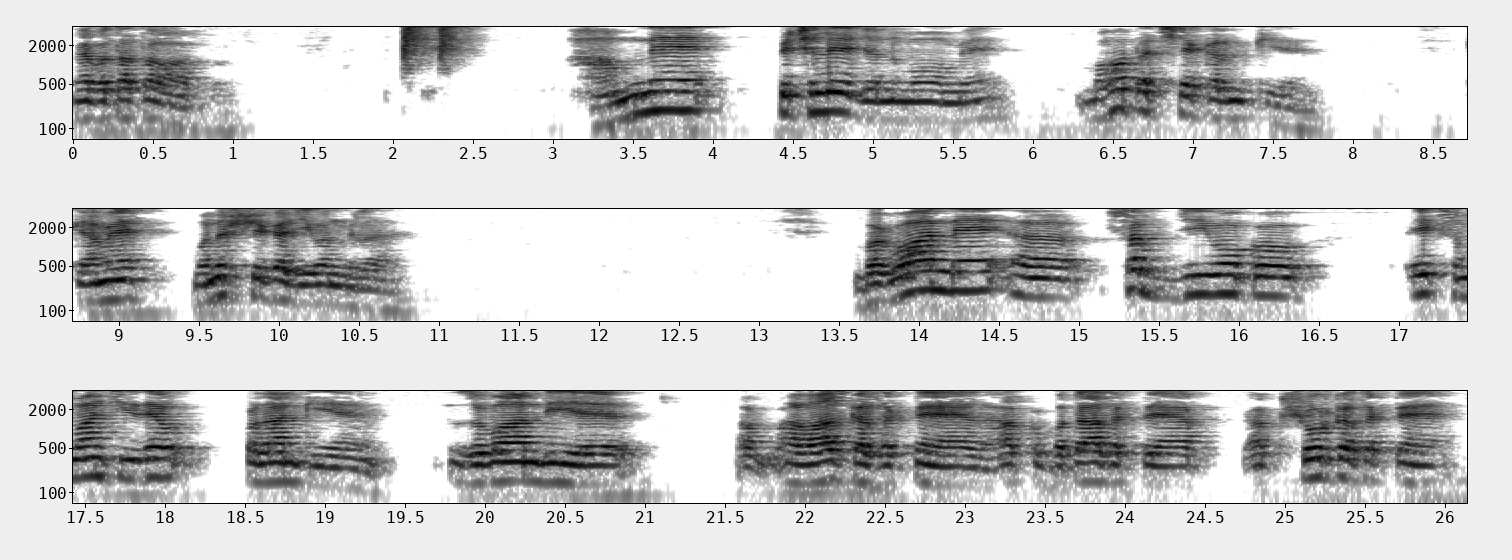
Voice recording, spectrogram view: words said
मैं बताता हूँ आपको। हमने पिछले जन्मों में बहुत अच्छे कर्म किए हैं कि हमें मनुष्य का जीवन मिला है। भगवान ने सब जीवों को एक समान चीज़ें प्रदान की हैं। ज़ुबान दी है आप आवाज़ कर सकते हैं आपको बता सकते हैं आप, आप शोर कर सकते हैं।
